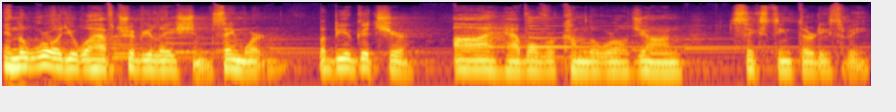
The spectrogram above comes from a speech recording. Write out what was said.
In the world you will have tribulation, same word, but be of good cheer. I have overcome the world, John 16 33.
